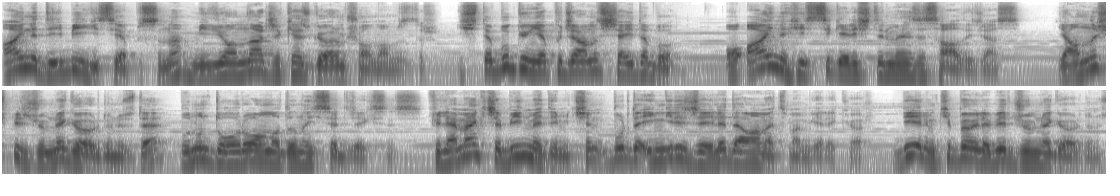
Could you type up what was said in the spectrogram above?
aynı dil bilgisi yapısını milyonlarca kez görmüş olmamızdır. İşte bugün yapacağımız şey de bu. O aynı hissi geliştirmenizi sağlayacağız. Yanlış bir cümle gördüğünüzde bunun doğru olmadığını hissedeceksiniz. Flemenkçe bilmediğim için burada İngilizce ile devam etmem gerekiyor. Diyelim ki böyle bir cümle gördünüz.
